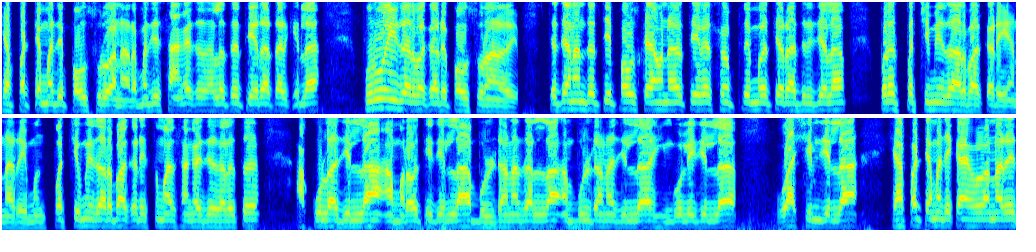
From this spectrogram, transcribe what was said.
ह्या पट्ट्यामध्ये पाऊस सुरू होणार. म्हणजे सांगायचं झालं तर तेरा तारखेला पूर्व विदर्भाकडे पाऊस सुरू होणार आहे. त्याच्यानंतर ते पाऊस काय होणार? तेरा सप्टेंबरच्या रात्रीच्याला परत पश्चिमी विदर्भाकडे येणार आहे. मग पश्चिमी विदर्भाकडे तुम्हाला सांगायचं झालं तर अकोला जिल्हा अमरावती जिल्हा बुलढाणा जिल्हा बुलढाणा जिल्हा हिंगोली जिल्हा वाशिम जिल्हा ह्या पट्ट्यामध्ये काय होणार आहे?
